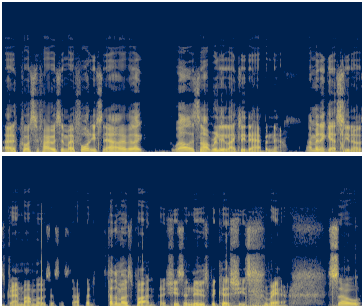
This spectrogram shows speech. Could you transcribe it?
And of course, if I was in my 40s now, I'd be like, well, it's not really likely to happen now. I mean, I guess you know, it's Grandma Moses and stuff, but for the most part, she's in news because she's rare. So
